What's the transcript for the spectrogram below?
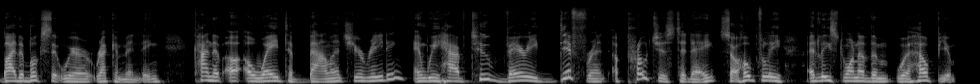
by the books that we're recommending kind of a, a way to balance your reading. And we have two very different approaches today. So hopefully, at least one of them will help you.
